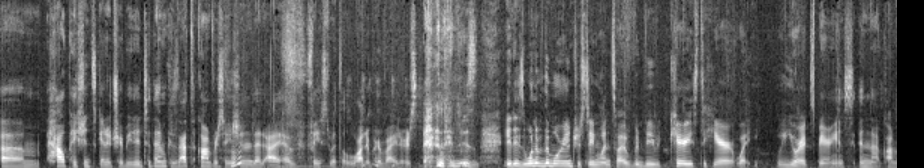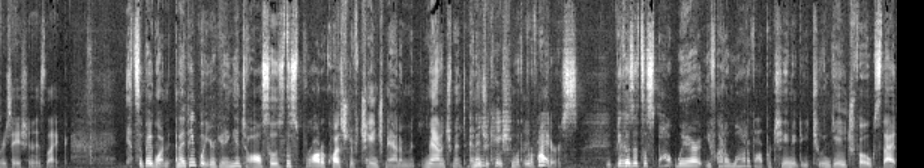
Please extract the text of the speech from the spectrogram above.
um, how patients get attributed to them? Because that's a conversation hmm. that I have faced with a lot of providers, and it is it is one of the more interesting ones. So I would be curious to hear what your experience in that conversation is like. it's a big one. And I think what you're getting into also is this hmm. broader question of change man- management and hmm. education with mm-hmm. providers. Mm-hmm. Because it's a spot where you've got a lot of opportunity to engage folks that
